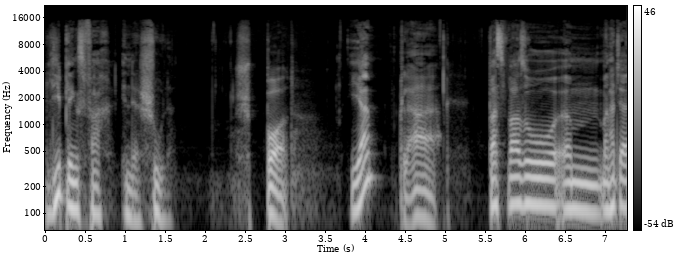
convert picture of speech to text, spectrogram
Lieblingsfach in der Schule. Sport. Ja? Klar. Was war so, ähm, man hat ja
